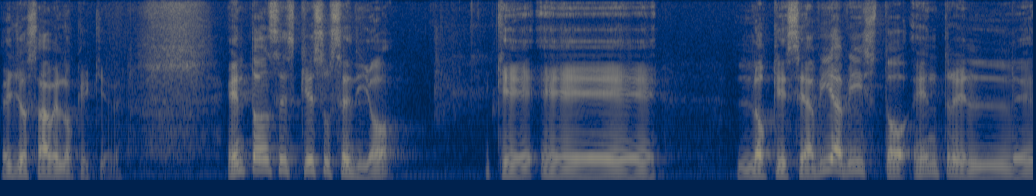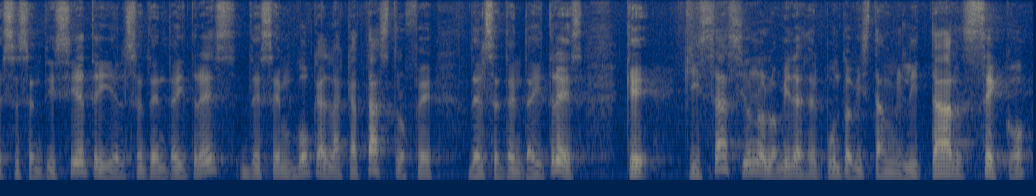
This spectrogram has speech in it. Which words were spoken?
Ellos saben lo que quieren. Entonces, ¿qué sucedió? Que eh, lo que se había visto entre el 67 eh, y el 73 desemboca en la catástrofe del 73, que quizás si uno lo mira desde el punto de vista militar seco,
